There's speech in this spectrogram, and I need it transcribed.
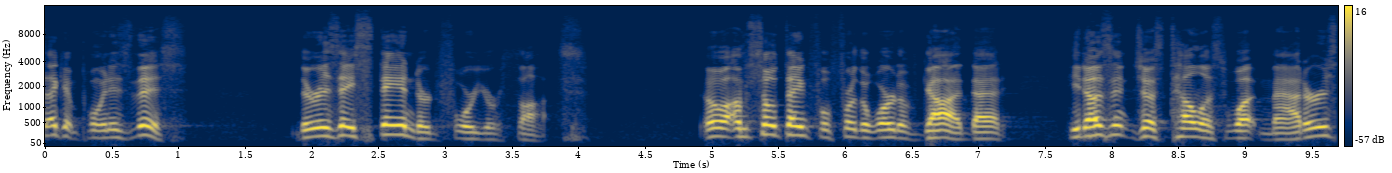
second point is this there is a standard for your thoughts. You know, I'm so thankful for the Word of God that He doesn't just tell us what matters,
